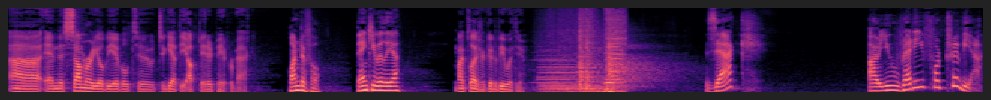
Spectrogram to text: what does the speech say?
Uh, and this summer you'll be able to to get the updated paperback. Wonderful. Thank you, Ilya. My pleasure. Good to be with you. Zach, are you ready for trivia?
